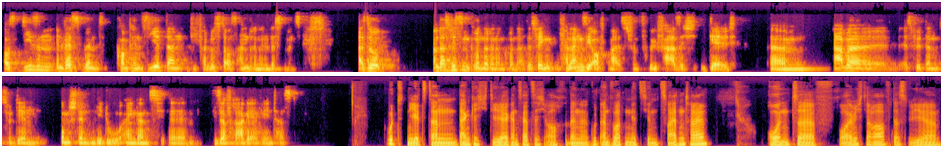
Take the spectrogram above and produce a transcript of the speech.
aus diesem Investment kompensiert dann die Verluste aus anderen Investments. Also, und das wissen Gründerinnen und Gründer. Deswegen verlangen sie oftmals schon frühphasig Geld. Ähm, aber es führt dann zu den Umständen, die du eingangs äh, dieser Frage erwähnt hast. Gut, Nils, dann danke ich dir ganz herzlich auch für deine guten Antworten jetzt hier im zweiten Teil und äh, freue mich darauf, dass wir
